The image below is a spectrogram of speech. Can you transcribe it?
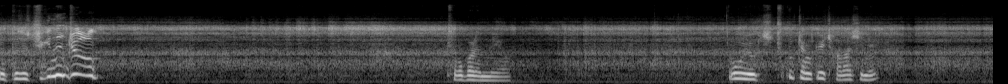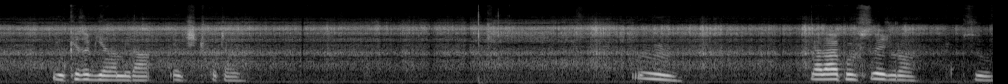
옆에서 죽이는 중! 죽어버렸네요. 오, 역시 축구장 꽤 잘하시네. 욕해서 미안합니다. 역시 축구장. 음. 야, 날 복수해주라. 복수.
